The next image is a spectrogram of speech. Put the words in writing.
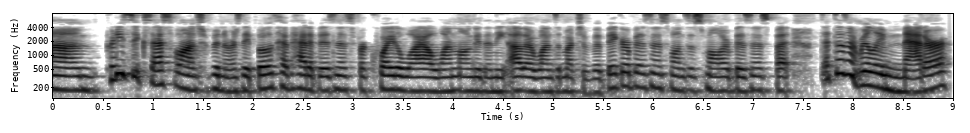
um, pretty successful entrepreneurs. They both have had a business for quite a while, one longer than the other. One's a much of a bigger business, one's a smaller business, but that doesn't really matter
